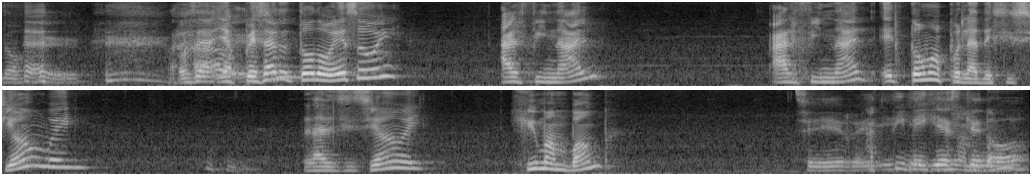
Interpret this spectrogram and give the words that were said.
No, güey. O sea, Ajá, y a pesar sí. de todo eso, güey, al final, al final, él toma pues la decisión, güey. La decisión, güey. Human Bomb. Sí, güey. Y, Active y es Human que no. Bomb.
